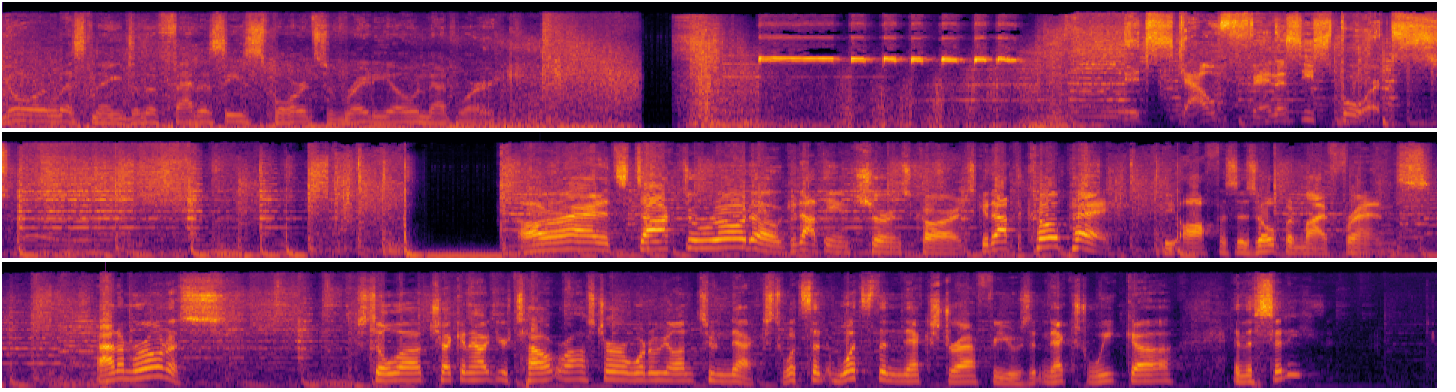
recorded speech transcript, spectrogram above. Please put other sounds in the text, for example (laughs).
You're listening to the Fantasy Sports Radio Network. It's Scout Fantasy Sports. All right, it's Dr. Roto. Get out the insurance cards. Get out the copay. The office is open, my friends. Adam Ronis, still uh, checking out your tout roster, or what are we on to next? What's the What's the next draft for you? Is it next week uh, in the city?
